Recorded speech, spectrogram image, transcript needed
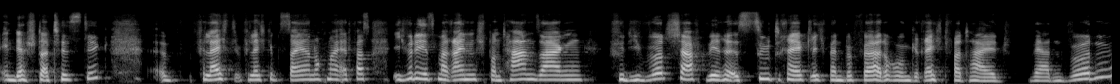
in der Statistik. Äh, vielleicht, vielleicht gibt es da ja noch mal etwas. Ich würde jetzt mal rein spontan sagen, für die Wirtschaft wäre es zuträglich, wenn Beförderungen gerecht verteilt werden würden.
